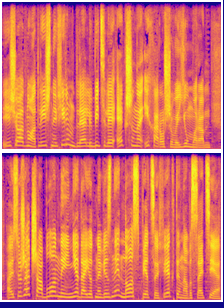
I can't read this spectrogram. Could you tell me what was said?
И еще одно отличный фильм для любителей экшена и хорошего юмора. А Сюжет шаблонный, не дает новизны, но спецэффекты на высоте.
